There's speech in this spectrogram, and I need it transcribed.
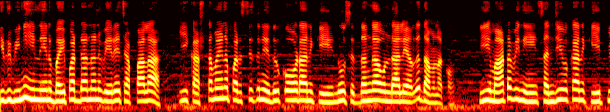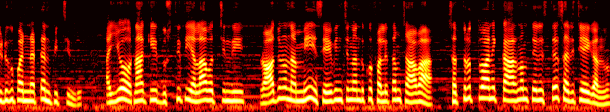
ఇది విని నేను భయపడ్డానని వేరే చెప్పాలా? ఈ కష్టమైన పరిస్థితిని ఎదుర్కోవడానికి నువ్వు సిద్ధంగా ఉండాలి అంది దమనకం. ఈ మాట విని సంజీవకానికి పిడుగు పడినట్టు అనిపించింది. అయ్యో నాకు ఈ దుస్థితి ఎలా వచ్చింది? రాజును నమ్మి సేవించినందుకు ఫలితం చావా? శత్రుత్వానికి కారణం తెలిస్తే సరిచేయగలను.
